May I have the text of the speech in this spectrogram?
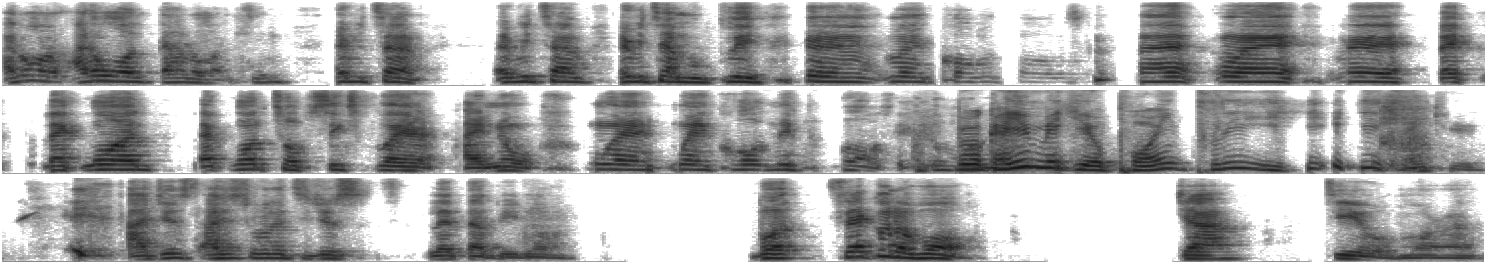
I don't, want- I don't want that on my team. Every time, every time, every time we play, eh, man, eh, eh, eh, like, like one, like one top six player I know. When, when called make calls. Bro, can you make your point, please? Thank you. I just I just wanted to just let that be known. But second of all, Ja Theo Morant.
